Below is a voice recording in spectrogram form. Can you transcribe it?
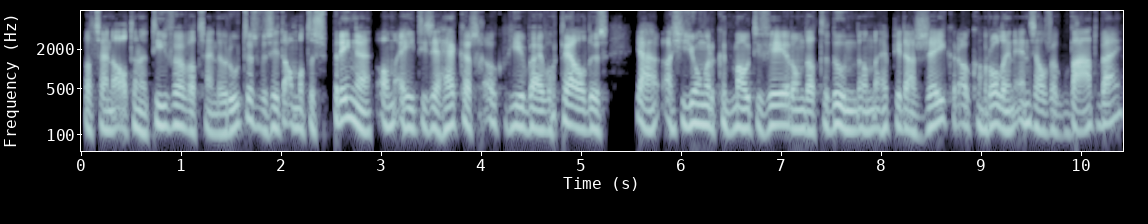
Wat zijn de alternatieven? Wat zijn de routes? We zitten allemaal te springen om ethische hackers, ook hier bij Wortel. Dus ja, als je jongeren kunt motiveren om dat te doen, dan heb je daar zeker ook een rol in en zelfs ook baat bij.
